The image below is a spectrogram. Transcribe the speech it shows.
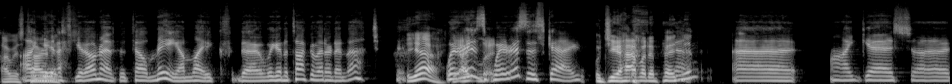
I was tired get, of you don't have to tell me. I'm like, we're going to talk about it or not. yeah. Where I- is where is this guy? Do you have an opinion? Uh, I guess. Uh,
